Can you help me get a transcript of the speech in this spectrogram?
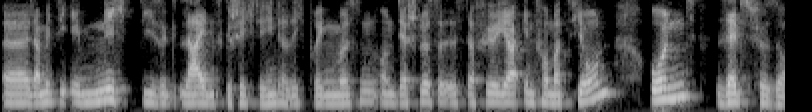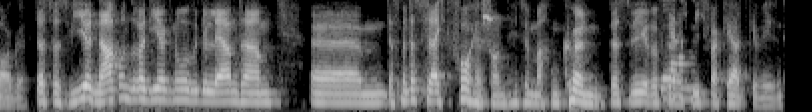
äh, damit sie eben nicht diese Leidensgeschichte hinter sich bringen müssen. Und der Schlüssel ist dafür ja Information und Selbstfürsorge. Das, was wir nach unserer Diagnose gelernt haben, ähm, dass man das vielleicht vorher schon hätte machen können. Das wäre vielleicht ja. nicht verkehrt gewesen.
